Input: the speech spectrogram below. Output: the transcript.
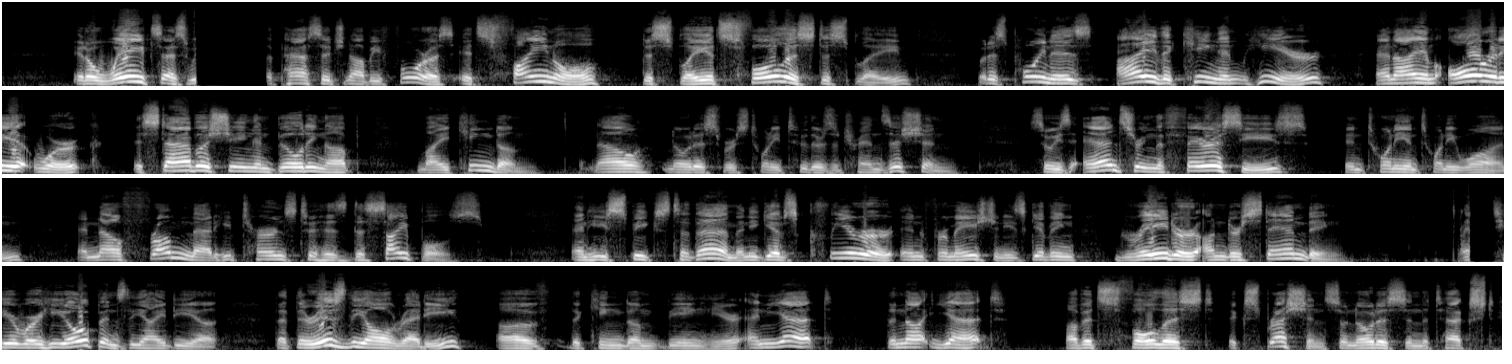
It awaits, as we the passage now before us, its final display, its fullest display. But his point is, I, the king, am here, and I am already at work establishing and building up my kingdom. But now, notice verse 22, there's a transition. So he's answering the Pharisees in 20 and 21, and now from that he turns to his disciples and he speaks to them and he gives clearer information. He's giving greater understanding. And it's here where he opens the idea that there is the already of the kingdom being here, and yet the not yet of its fullest expression. So notice in the text,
